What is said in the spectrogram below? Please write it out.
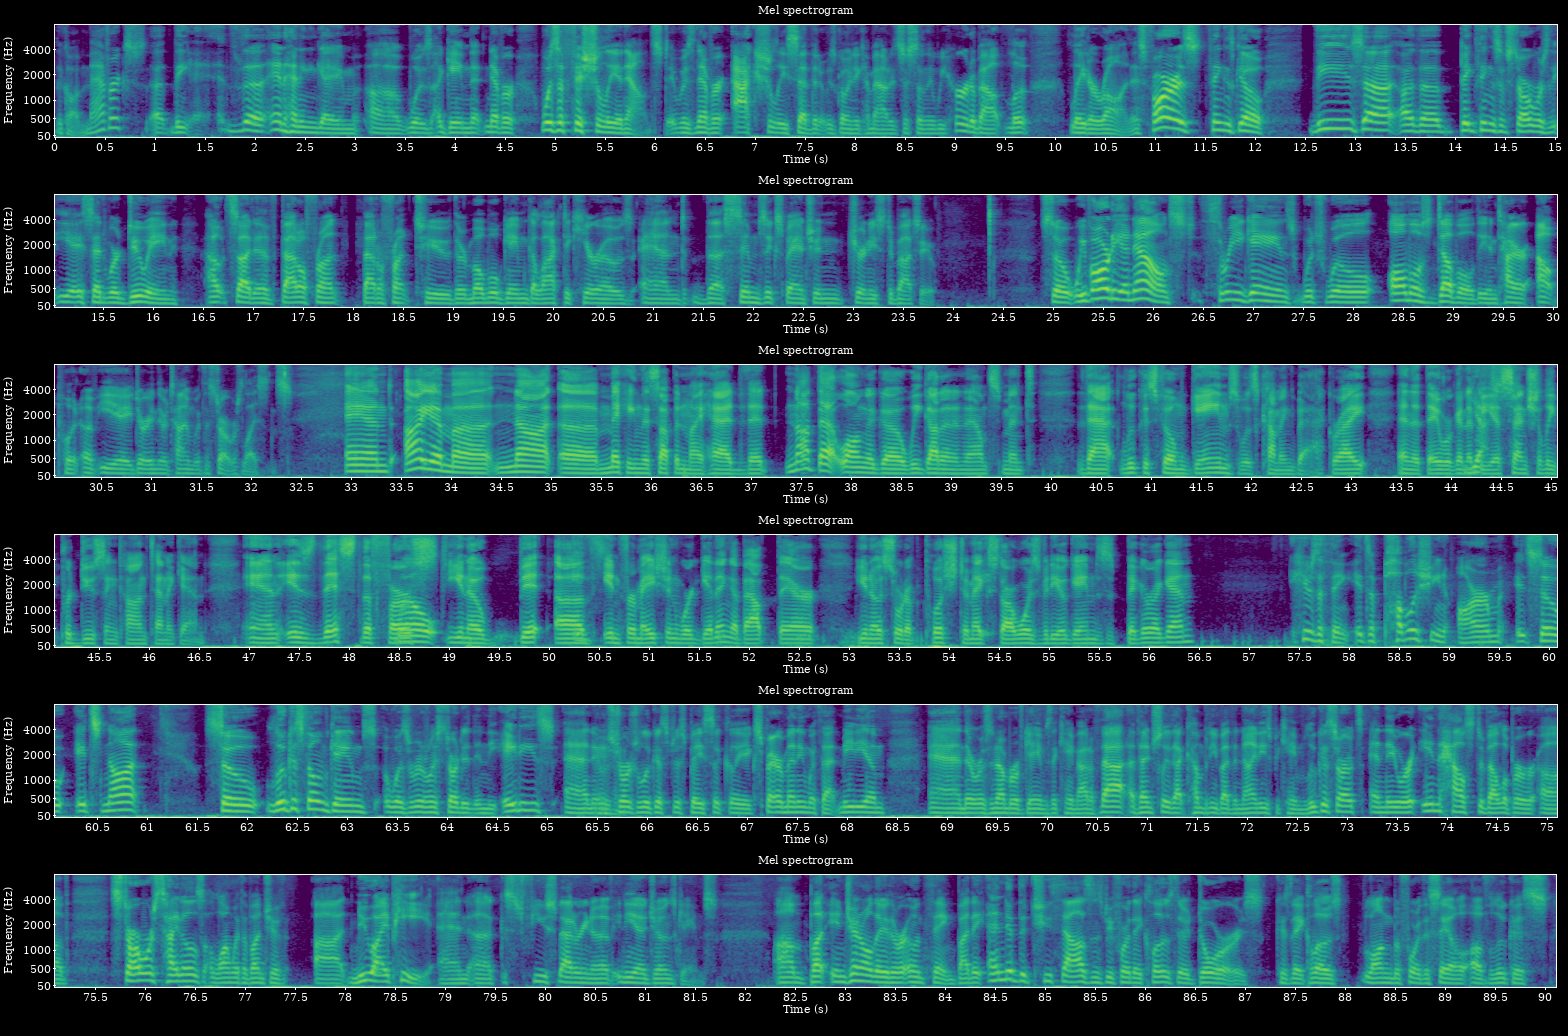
They call it Mavericks. Uh, the the Amy Hennig game uh, was a game that never was officially announced. It was never actually said that it was going to come out. It's just something we heard about lo- later on. As far as things go, these uh, are the big things of Star Wars that EA said we're doing outside of Battlefront, Battlefront 2, their mobile game Galactic Heroes, and the Sims expansion Journeys to Batuu. So we've already announced three games which will almost double the entire output of EA during their time with the Star Wars license. And I am uh, not uh, making this up in my head that not that long ago we got an announcement that Lucasfilm Games was coming back, right? And that they were going to yes. be essentially producing content again. And is this the first, well, you know, bit of information we're getting about their, you know, sort of push to make Star Wars video games bigger again? Here's the thing. It's a publishing arm. It's so it's not so Lucasfilm Games was originally started in the 80s and it was mm-hmm. George Lucas just basically experimenting with that medium and there was a number of games that came out of that. Eventually, that company by the 90s became LucasArts, and they were in-house developer of Star Wars titles, along with a bunch of uh, new IP and a few smattering of Indiana Jones games. Um, but in general, they're their own thing. By the end of the 2000s, before they closed their doors, because they closed long before the sale of Lucas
